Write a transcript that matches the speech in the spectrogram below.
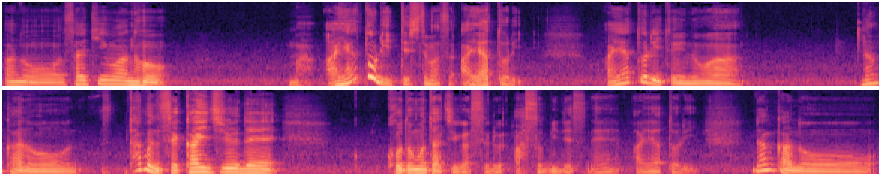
あの最近はあのまああやとりって知ってます？あやとり。あやとりというのはなんかあの多分世界中で子供たちがする遊びですね。あやとり。なんかあの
